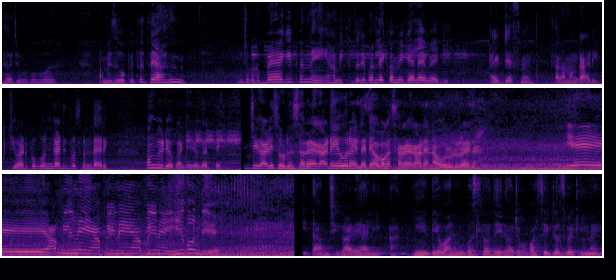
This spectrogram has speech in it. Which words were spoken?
देवाचे बाबा आम्ही झोपेतच आहे अजून. आमच्याकडे बॅगी पण नाही. आम्ही तरी पण लय कमी केलं आहे बॅगी. ॲडजस्टमेंट चला मग गाडीची वाट बघून गाडीत बसून डायरेक्ट मग व्हिडिओ कंटिन्यू करते. त्यांची गाडी सोडून सगळ्या गाड्या येऊ राहिल्या. तेव्हा बघा सगळ्या गाड्यांना ओरडू राहिल्या. ये आपली नाही आपली नाही आपली नाही. ही कोणती आहे? इथं आमची गाडी आली आणि देवान मी बसले होते. देवाच्या पप्पाला सीटच भेटलं नाही.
